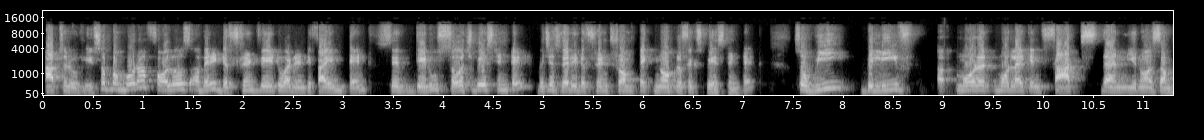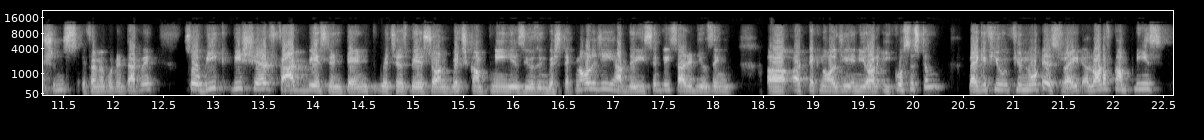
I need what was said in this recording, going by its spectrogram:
Absolutely. So Bombora follows a very different way to identify intent. So they do search-based intent, which is very different from technographics-based intent. So we believe uh, more more like in facts than you know assumptions, if I may put it that way. So we we share fact-based intent, which is based on which company is using which technology. Have they recently started using uh, a technology in your ecosystem? Like if you if you notice, right, a lot of companies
